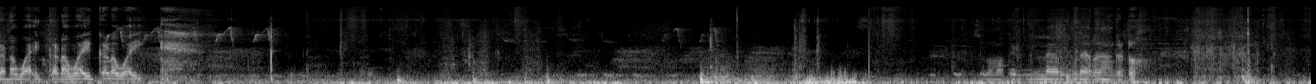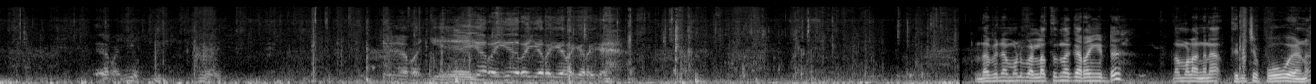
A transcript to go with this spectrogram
കടവായി കടവായി കടവായി. നമുക്ക് എല്ലാവർക്കും കൂടെ ഇറങ്ങാം കേട്ടോ. ഇറങ്ങി ഇറങ്ങി ഇറങ്ങി ഇറങ്ങി ഇറങ്ങി ഇറങ്ങി ഇറങ്ങി. എന്നാൽ പിന്നെ നമ്മൾ വെള്ളത്തിൽ നിന്നൊക്കെ ഇറങ്ങിയിട്ട് നമ്മളങ്ങനെ തിരിച്ച് പോവുകയാണ്.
